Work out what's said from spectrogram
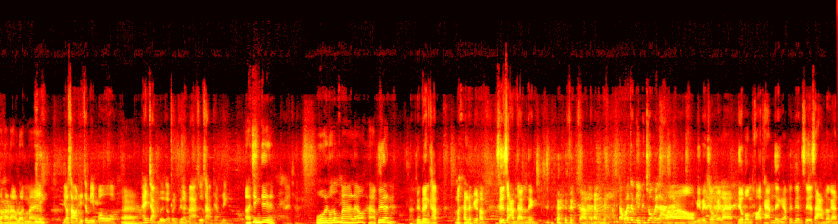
น็อกราวรถไหม เดี๋ยวเสาร์อาที่จะมีโปรอ่าให้จับมือกับเพื่อนๆมาซื้อ3แถมหนึ่งอะจริงดิใช่ใช่โอ้ยเราต้องมาแล้วหาเพื่อนเพื่อนๆครับ มาเลยครับ ซื้อสามแถมหนึ่งซื้อสามแถมหนึ่งแต่ว่าจะมีเป็นช่วงเวลาอ๋นะออ๋อมีเป็นช่วงเวลา เดี๋ยวผมขอแถมหนึ่งครับเพื่อนๆซื้อสามแล้วกัน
